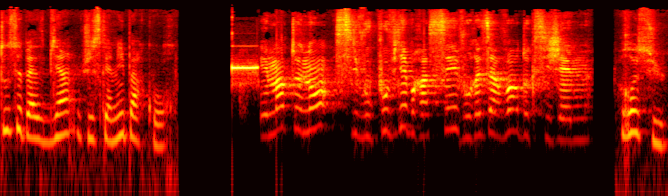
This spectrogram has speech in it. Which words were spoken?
Tout se passe bien jusqu'à mi-parcours. Et maintenant, si vous pouviez brasser vos réservoirs d'oxygène. Reçu.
